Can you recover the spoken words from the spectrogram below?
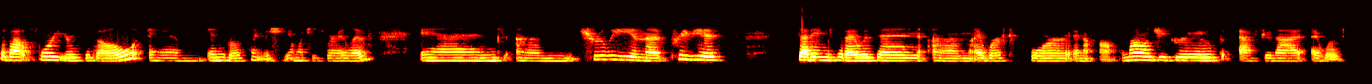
about four years ago in, in Grosse Pointe, Michigan, which is where I live. And um, truly, in the previous settings that I was in, um, I worked for an ophthalmology group. After that, I worked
